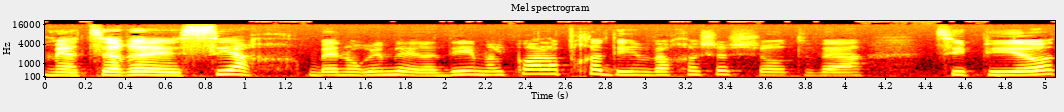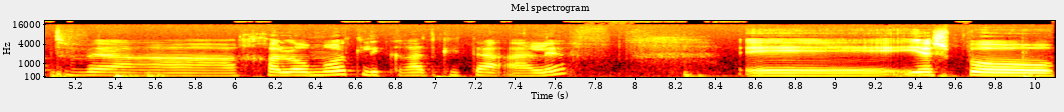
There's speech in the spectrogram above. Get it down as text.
מייצר אה, שיח בין הורים לילדים על כל הפחדים והחששות והציפיות והחלומות לקראת כיתה א'. אה, יש פה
